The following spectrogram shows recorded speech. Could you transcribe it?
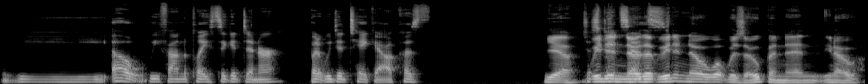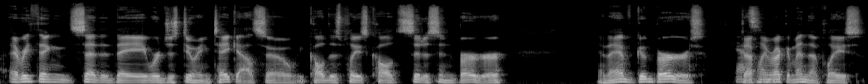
we oh we found a place to get dinner, but we did take out because Yeah, we didn't know that we didn't know what was open, and you know everything said that they were just doing takeout. So we called this place called Citizen Burger, and they have good burgers. Definitely recommend that place.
